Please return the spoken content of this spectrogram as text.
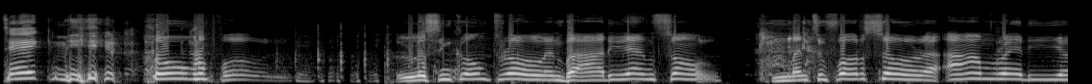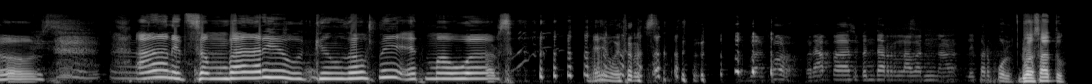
Take me home of all losing control and body and soul. Meant to for sure I'm ready yours. I need somebody who can love me at my worst. Mau terus. Skor berapa sebentar lawan uh, Liverpool? dua satu.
